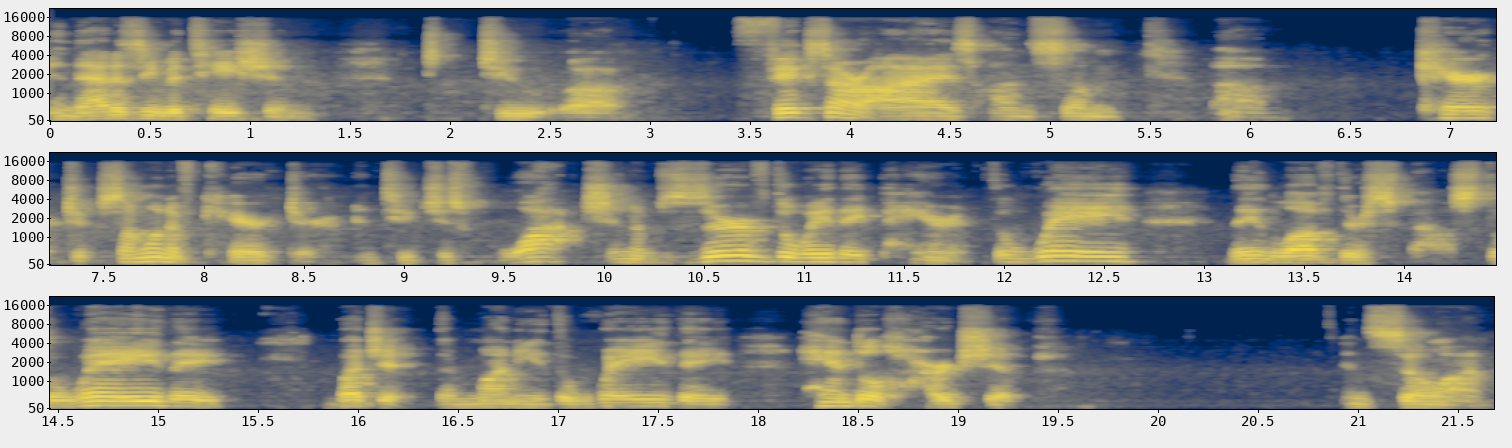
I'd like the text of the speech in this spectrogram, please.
And that is the invitation to uh, fix our eyes on some um, character, someone of character, and to just watch and observe the way they parent, the way they love their spouse, the way they budget their money, the way they handle hardship, and so on.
